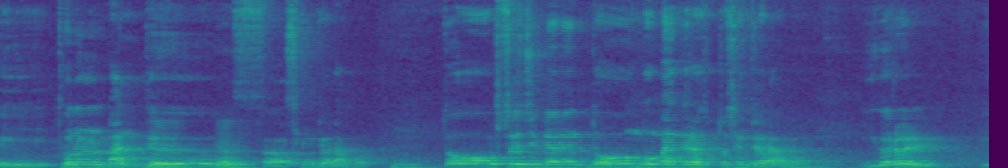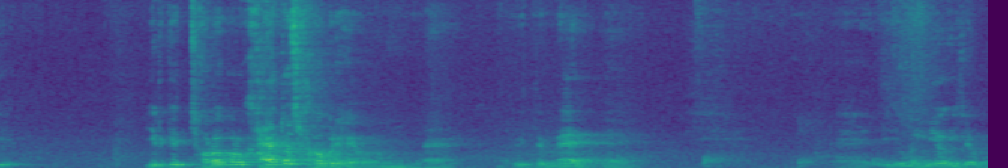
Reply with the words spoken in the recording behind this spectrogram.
이 돈을 만들어서 생존하고 음. 또 없어지면은 또뭐 만들어서 또 생존하고 네. 이거를 이- 이렇게 전업으로 가야 또 작업을 해요. 음. 예. 그렇기 때문에 예. 예, 이게 운명이죠. 뭐.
